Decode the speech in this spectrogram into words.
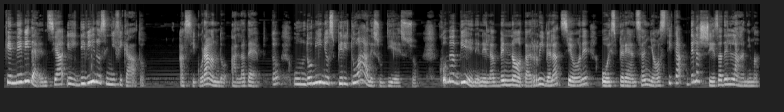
che ne evidenzia il divino significato, assicurando all'adepto un dominio spirituale su di esso, come avviene nella ben nota rivelazione o esperienza agnostica dell'ascesa dell'anima,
